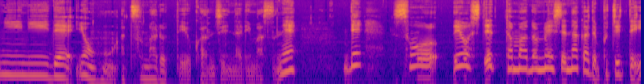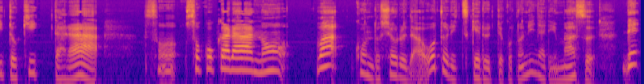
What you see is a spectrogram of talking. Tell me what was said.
22で4本集まるっていう感じになりますね。で、それをして玉止めして中でプチって糸切ったら、そ、こからのは今度ショルダーを取り付けるってことになります。で、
